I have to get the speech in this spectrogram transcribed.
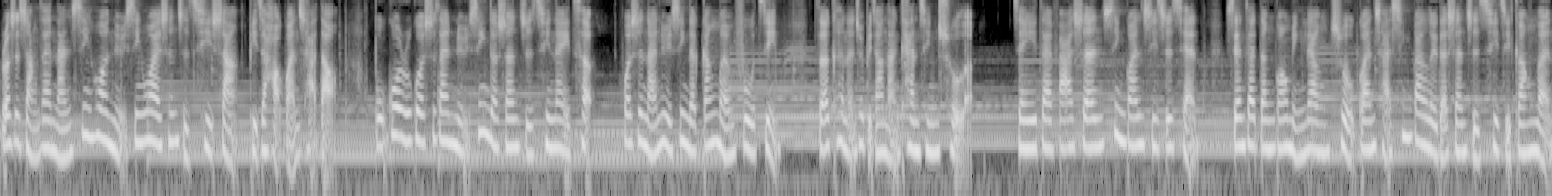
若是长在男性或女性外生殖器上，比较好观察到。不过，如果是在女性的生殖器内侧，或是男女性的肛门附近，则可能就比较难看清楚了。建议在发生性关系之前，先在灯光明亮处观察性伴侣的生殖器及肛门。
